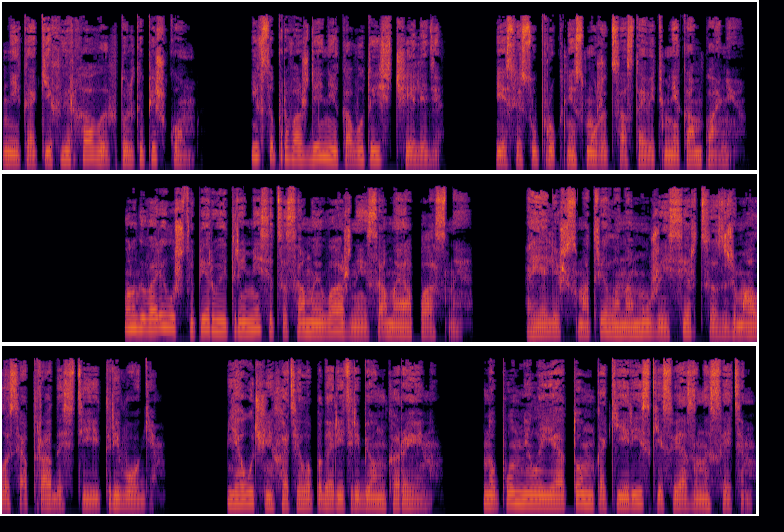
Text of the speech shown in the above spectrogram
никаких верховых, только пешком, и в сопровождении кого-то из челяди, если супруг не сможет составить мне компанию. Он говорил, что первые три месяца самые важные и самые опасные, а я лишь смотрела на мужа, и сердце сжималось от радости и тревоги. Я очень хотела подарить ребенка Рейну, но помнила и о том, какие риски связаны с этим.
